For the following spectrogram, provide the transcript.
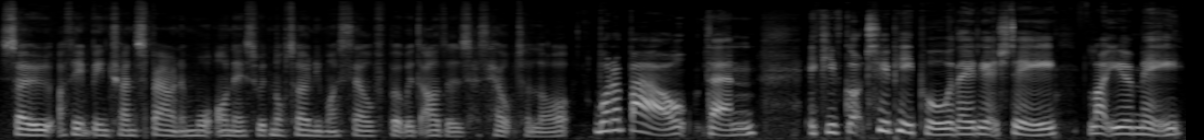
So I think being transparent and more honest with not only myself but with others has helped a lot. What about then if you've got two people with ADHD, like you and me,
